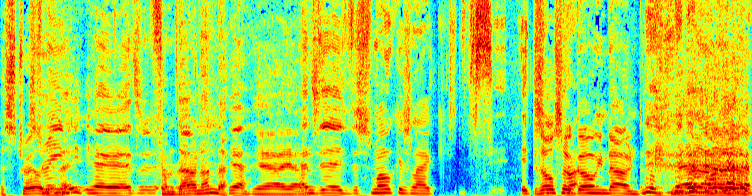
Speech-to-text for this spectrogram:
Australian, strange eh? Yeah, yeah. It's a, From down under. Yeah. yeah, yeah. And the, the smoke is like... It's, it's also going down. yeah, yeah, yeah.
